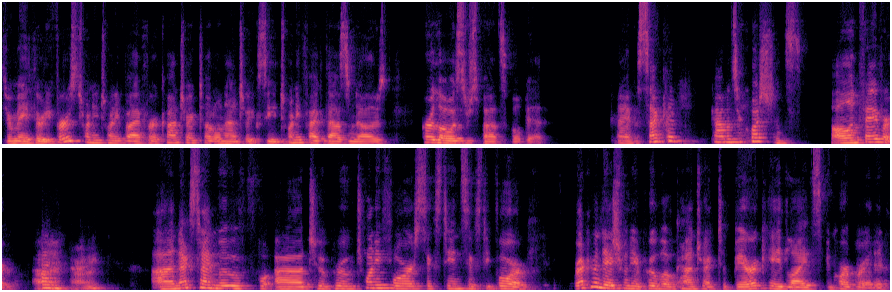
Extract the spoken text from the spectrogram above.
through May thirty-first, twenty twenty-five, for a contract total not to exceed twenty-five thousand dollars per lowest responsible bid. Can I have a second? Comments or questions? All in favor? Aye. Uh, next I move, uh, to approve twenty-four sixteen sixty-four. Recommendation for the approval of contract to Barricade Lights Incorporated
